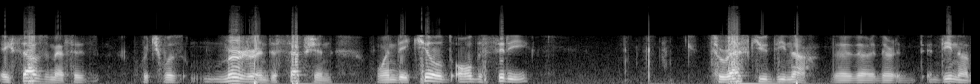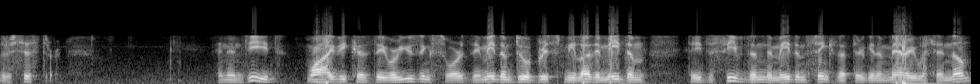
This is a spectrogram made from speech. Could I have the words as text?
Esav's methods, which was murder and deception, when they killed all the city to rescue Dinah, the, the, their, Dinah, their sister. And indeed, why? Because they were using swords. They made them do a bris milah. They made them, they deceived them. They made them think that they're going to marry within them.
